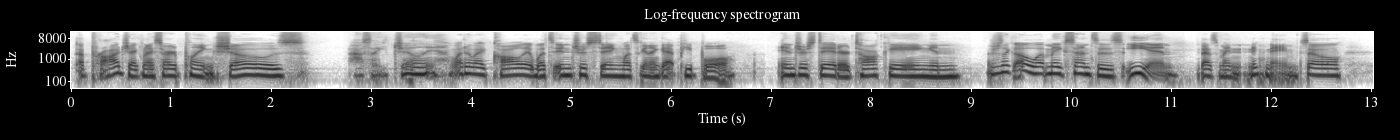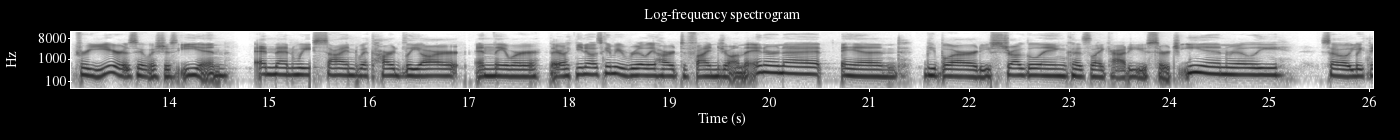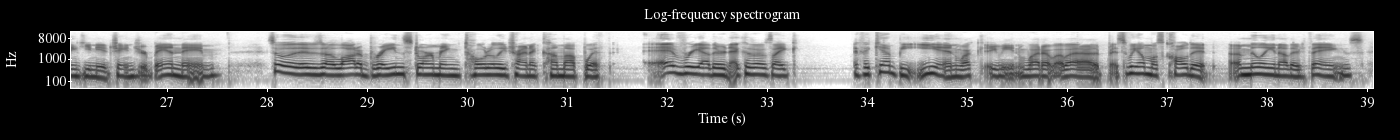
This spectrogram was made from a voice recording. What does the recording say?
a project, when I started playing shows, I was like, Jilian, what do I call it? What's interesting? What's going to get people interested or talking? And I was just like, oh, what makes sense is Ian. That's my nickname. So for years, it was just Ian. And then we signed with Hardly Art, and they were they're like, you know, it's gonna be really hard to find you on the internet, and people are already struggling because like, how do you search Ian really? So we think you need to change your band name. So it was a lot of brainstorming, totally trying to come up with every other because I was like, if it can't be Ian, what I mean, what, what other, so we almost called it a million other things.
